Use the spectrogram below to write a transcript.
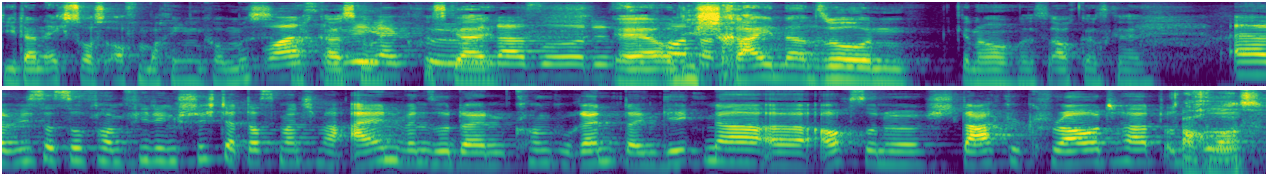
die dann extra aus Offenbach hingekommen ist. Boah, nach ist mega cool, ist geil. da so den ja, ja, und die schreien dann so und genau, das ist auch ganz geil. Äh, wie ist das so vom Feeling? Schüchtert das manchmal ein, wenn so dein Konkurrent, dein Gegner äh, auch so eine starke Crowd hat und Ach so? was,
